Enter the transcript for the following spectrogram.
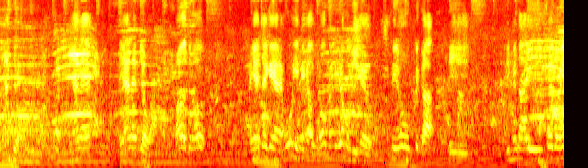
အရန်ပြောအရန်လဲအရန်လဲပြောပါဘာလို့ကျွန်တော်အရန်ကြိုက်ခဲ့ရတယ်ဟိုးရင်ကိကကျွန်တော်မမီတော့မမီခဲ့ဘူးအဖေတို့ကိကဒီဒီမင်းသားကြီးဆွဲတော်ရ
